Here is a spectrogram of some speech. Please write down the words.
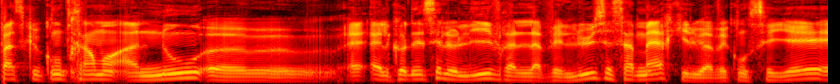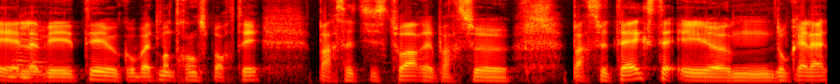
Parce que contrairement à nous, elle, connaissait le livre, elle l'avait lu. C'est sa mère qui lui avait conseillé et elle avait été complètement transportée par cette histoire et par ce, par ce texte. Et euh, donc, elle a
